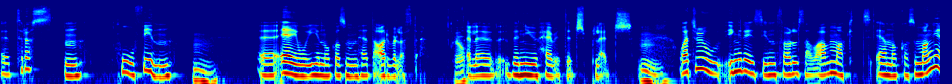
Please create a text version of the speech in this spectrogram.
eh, trøsten hun finner, mm. eh, er jo i noe som heter arveløftet. Ja. Eller The New Heritage Pledge. Mm. Og jeg tror Ingrid sin følelse av avmakt er noe som mange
